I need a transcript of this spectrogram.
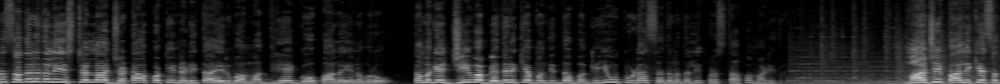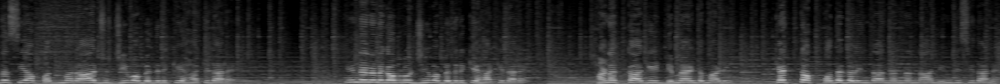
ಇನ್ನು ಸದನದಲ್ಲಿ ಇಷ್ಟೆಲ್ಲ ಜಟಾಪಟಿ ನಡೀತಾ ಇರುವ ಮಧ್ಯೆ ಗೋಪಾಲಯ್ಯನವರು ತಮಗೆ ಜೀವ ಬೆದರಿಕೆ ಬಂದಿದ್ದ ಬಗ್ಗೆಯೂ ಕೂಡ ಸದನದಲ್ಲಿ ಪ್ರಸ್ತಾಪ ಮಾಡಿದರು. ಮಾಜಿ ಪಾಲಿಕೆ ಸದಸ್ಯ ಪದ್ಮರಾಜ್ ಜೀವ ಬೆದರಿಕೆ ಹಾಕಿದ್ದಾರೆ. ಇನ್ನು ನನಗವರು ಜೀವ ಬೆದರಿಕೆ ಹಾಕಿದ್ದಾರೆ. ಹಣಕ್ಕಾಗಿ ಡಿಮ್ಯಾಂಡ್ ಮಾಡಿ ಕೆಟ್ಟ ಪದಗಳಿಂದ ನನ್ನನ್ನು ನಿಂದಿಸಿದ್ದಾನೆ.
